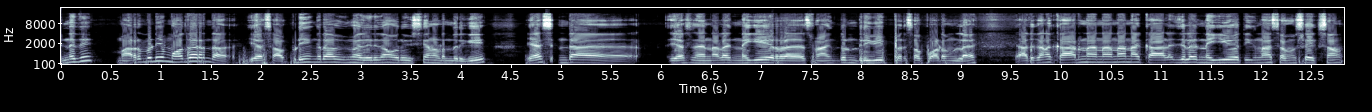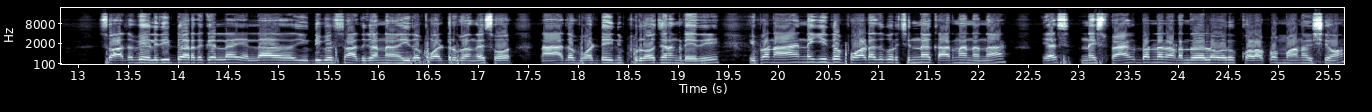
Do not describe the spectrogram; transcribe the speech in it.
என்னது? மறுபடியும் மொதல் இருந்தா? எஸ் அப்படிங்கிற மாதிரி தான் ஒரு விஷயம் நடந்திருக்கு. எஸ் இந்த எஸ் என்னால் இன்றைக்கி ஸ்மாக்டவுன் ரிவ்யூ பெருசாக போட முடியல. அதுக்கான காரணம் என்னென்னா நான் காலேஜில் இன்றைக்கி பார்த்தீங்கன்னா செமஸ்டர் எக்ஸாம் ஸோ அதை போய் எழுதிட்டு இல்லை எல்லா யூடியூபர்ஸும் அதுக்கான இதை போட்டிருப்பாங்க. ஸோ நான் அதை போட்டு இனி பிரயோஜனம் கிடையாது. இப்போ நான் இன்னைக்கு இதை போடுறதுக்கு ஒரு சின்ன காரணம் என்னென்னா எஸ் இன்னைக்கு ஸ்மாக்டவுனில் நடந்ததில் ஒரு குழப்பமான விஷயம்.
